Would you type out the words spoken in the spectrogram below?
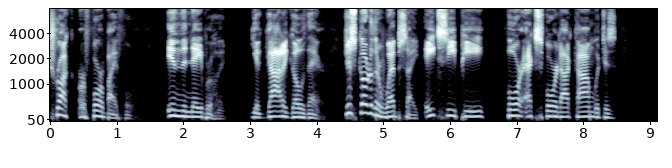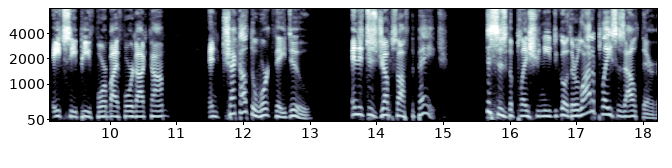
truck or 4x4 in the neighborhood, you got to go there. Just go to their website, hcp4x4.com, which is hcp4x4.com, and check out the work they do. And it just jumps off the page. This is the place you need to go. There are a lot of places out there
